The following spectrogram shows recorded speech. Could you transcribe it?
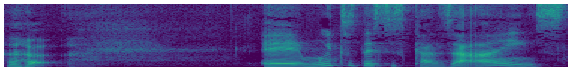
é, muitos desses casais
